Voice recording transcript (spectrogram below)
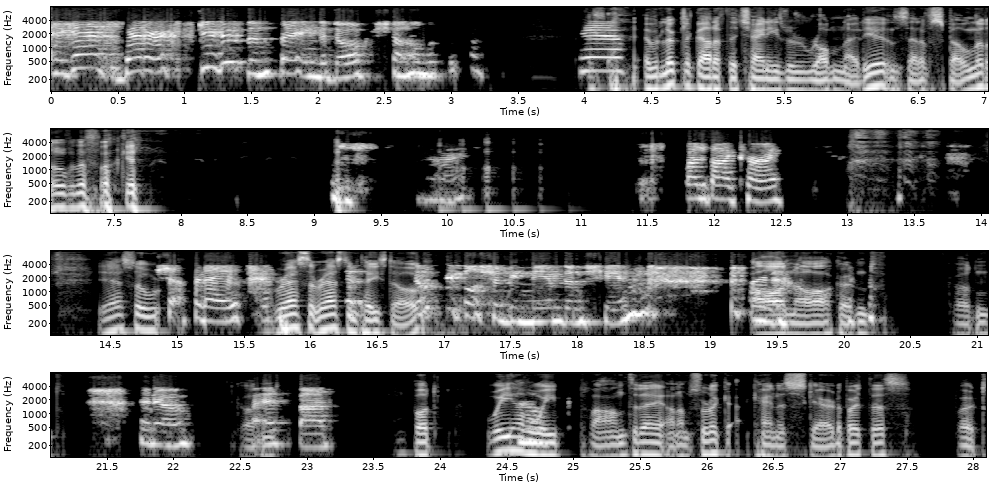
Again, better excuse than saying the dog shut on the. Yeah. it would look like that if the Chinese was running out of you instead of spilling it over the fucking. Alright. What a bad curry. yeah, so Shit for days. rest, rest in peace, dog. Those people should be named and shamed. Oh, no, I couldn't. Couldn't. I know, but couldn't. it's bad. But we have a Oh. wee plan today, and I'm sort of kind of scared about this, about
